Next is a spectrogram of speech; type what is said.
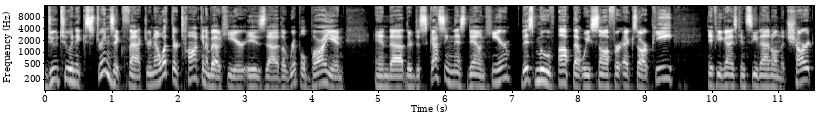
due to an extrinsic factor. Now, what they're talking about here is uh, the Ripple buy in and uh, they're discussing this down here. This move up that we saw for XRP, if you guys can see that on the chart,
